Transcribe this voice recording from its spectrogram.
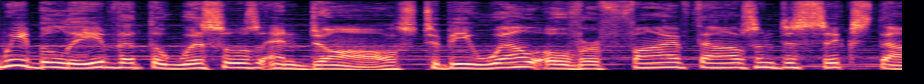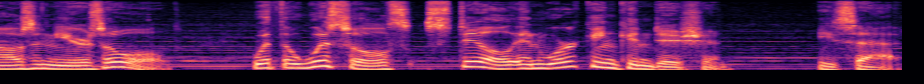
We believe that the whistles and dolls to be well over 5,000 to 6,000 years old, with the whistles still in working condition, he said.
